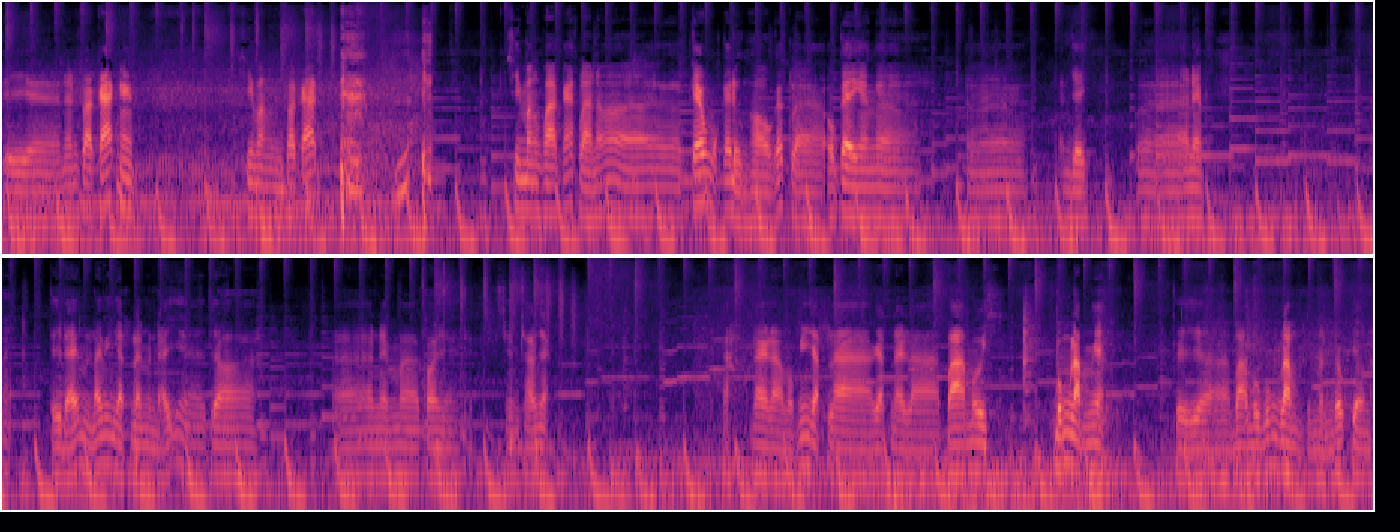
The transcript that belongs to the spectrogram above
thì ờ, nên pha cát nha. Xi măng pha cát. Xi măng pha cát là nó ờ, kéo một cái đường hồ rất là ok nha uh, anh gì uh, anh em. Thì để mình lấy miếng gạch lên mình đẩy cho uh, anh em coi xem sao nha. À, đây là một miếng gạch là gạch này là 30 45 nha. Thì uh, 30 45 thì mình đốt vô nè.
